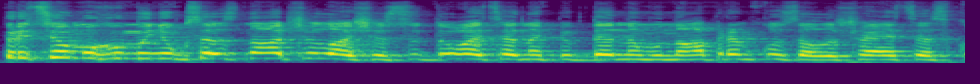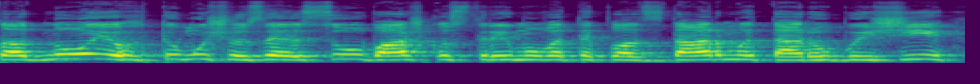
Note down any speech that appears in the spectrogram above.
При цьому Гуменюк зазначила, що ситуація на південному напрямку залишається складною, тому що ЗСУ важко стримувати плацдарми та рубежі,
